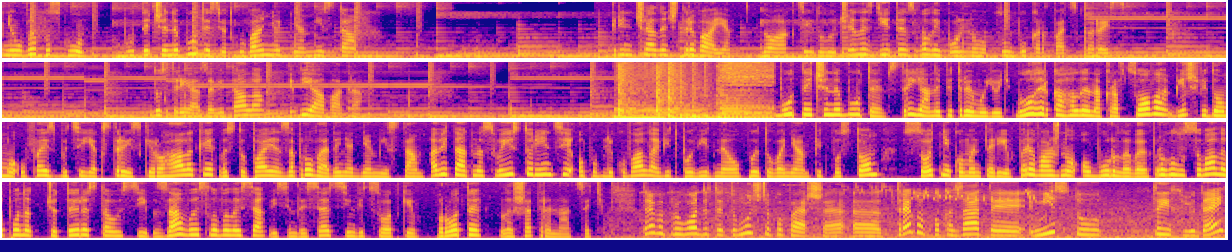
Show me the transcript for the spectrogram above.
Сьогодні у випуску бути чи не бути святкуванню Дня міста. Грін Челендж триває. До акції долучились діти з волейбольного клубу Карпатська Рись. До стрія завітала Віа Бути чи не бути стріяни підтримують. Блогерка Галина Кравцова, більш відома у Фейсбуці як Стрийські рогалики, виступає за проведення дня міста. А відтак на своїй сторінці опублікувала відповідне опитування. Під постом сотні коментарів, переважно обурливих. Проголосували понад 400 осіб. За висловилися 87%, проти лише 13%. Треба проводити, тому що, по-перше, е, треба показати місту тих людей,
